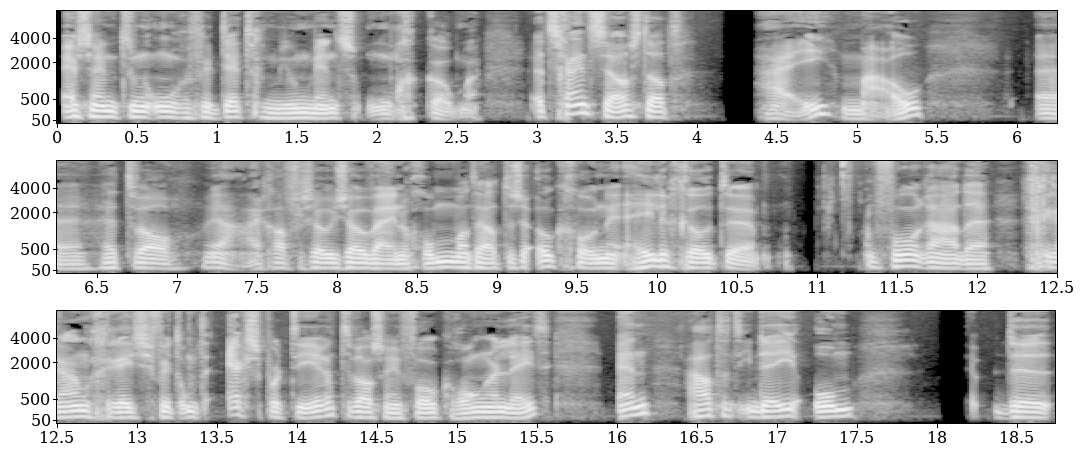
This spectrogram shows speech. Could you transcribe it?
er zijn toen ongeveer 30 miljoen mensen omgekomen. Het schijnt zelfs dat hij, Mao, eh, het wel... Ja, hij gaf er sowieso weinig om. Want hij had dus ook gewoon een hele grote voorraden graan gereserveerd om te exporteren. Terwijl zijn volk honger leed. En hij had het idee om de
